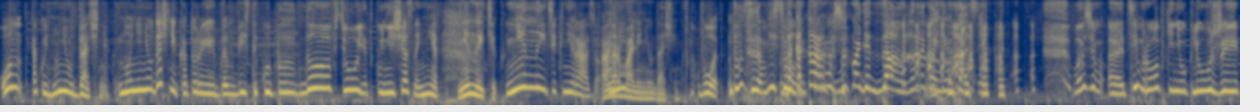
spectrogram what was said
Он такой, ну, неудачник. Но не неудачник, который весь такой, да, все, я такой несчастный. Нет, Не нытик, не нытик ни разу. а нормальный неудачник. Вот, тут За веселый. которым выходит замуж, он такой неудачник. В общем, э, Тим робкий, неуклюжий,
